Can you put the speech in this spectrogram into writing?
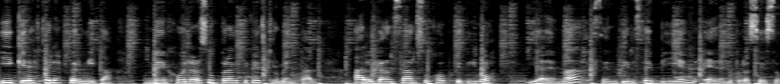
y que esto les permita mejorar su práctica instrumental, alcanzar sus objetivos y además sentirse bien en el proceso,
